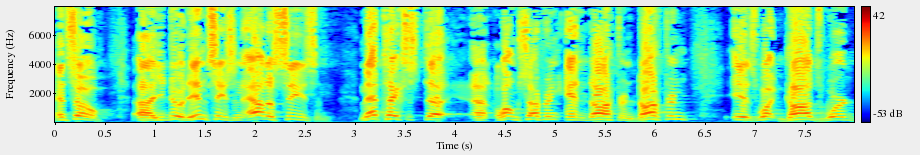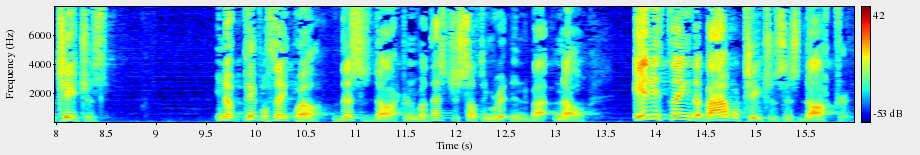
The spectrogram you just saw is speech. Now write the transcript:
And so uh, you do it in season, out of season. And that takes us to uh, long suffering and doctrine. Doctrine is what God's Word teaches. You know, people think, well, this is doctrine, but that's just something written in the Bible. No, Anything the Bible teaches is doctrine.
